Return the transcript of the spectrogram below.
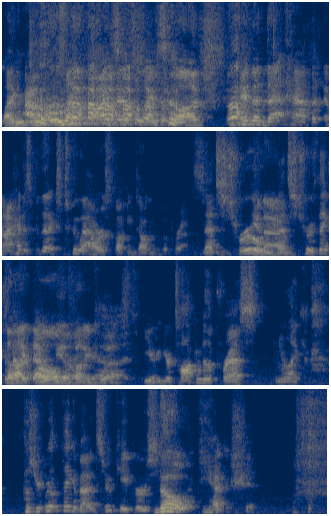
Like I, I was like five minutes away from lunch, and then that happened, and I had to spend the next two hours fucking talking to the press. That's true. You know. That's true. Think so about like it. that would Oh be a oh funny God. twist. You're, you're talking to the press, and you're like, because you really think about it. Zookeepers. no, he had to shit.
